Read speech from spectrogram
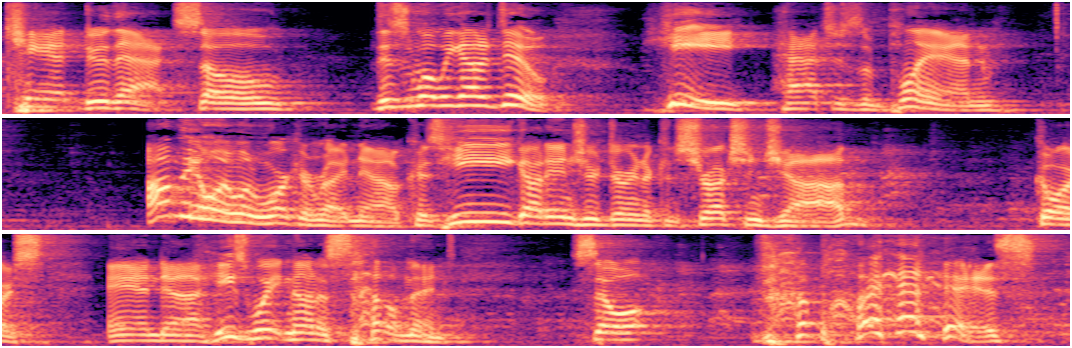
can't do that. So, this is what we got to do. He hatches a plan. I'm the only one working right now because he got injured during a construction job, of course, and uh, he's waiting on a settlement. So, the plan is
